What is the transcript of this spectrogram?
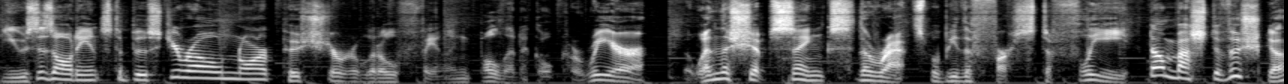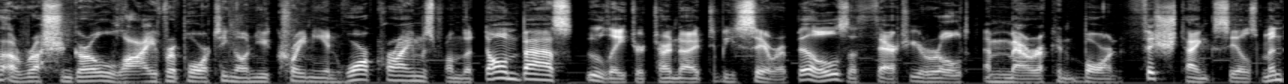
use his audience to boost your own, or push your little failing political career. But when the ship sinks, the rats will be the first to flee. Donbass Devushka, a Russian girl live reporting on Ukrainian war crimes from the Donbass, who later turned out to be Sarah Bils, a 30 year old American born fish tank salesman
